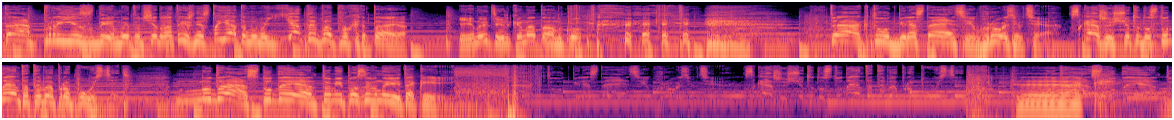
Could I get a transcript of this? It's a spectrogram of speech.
Та приїзди, ми тут ще два тижні стоятимемо, я тебе покатаю. І не тільки на танку. Так, тут, біля станції, в Грозівці. Скажеш, що ти до студента тебе пропустять. Ну да, студент, то мій позивний такий. Ти тебе пропустять. Так, то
